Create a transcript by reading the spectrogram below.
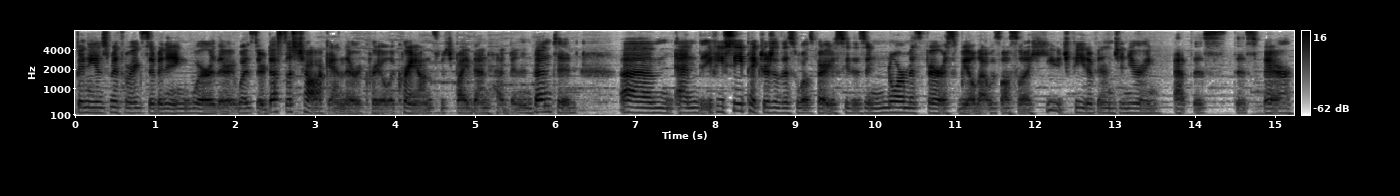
Binney and Smith were exhibiting were there was their dustless chalk and their Crayola crayons, which by then had been invented. Um, and if you see pictures of this World's Fair, you'll see this enormous Ferris wheel. That was also a huge feat of engineering at this this fair.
